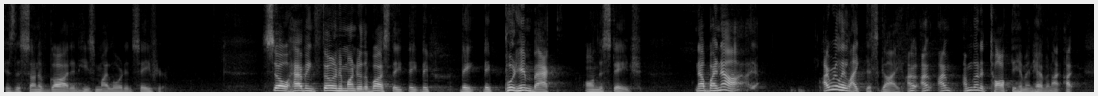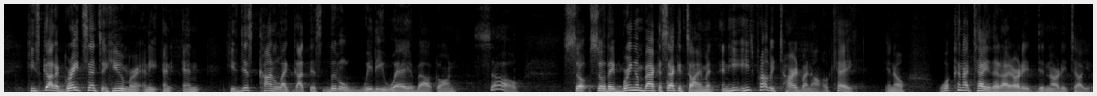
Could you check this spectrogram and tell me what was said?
is the Son of God and He's my Lord and Savior. So, having thrown him under the bus, they, they, they they, they put him back on the stage. Now, by now, I, I really like this guy. I, I, I'm, I'm going to talk to him in heaven. I, I, he's got a great sense of humor, and, he, and, and he's just kind of like got this little witty way about going, so. So, so they bring him back a second time, and, and he, he's probably tired by now. Okay, you know, what can I tell you that I already didn't already tell you?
